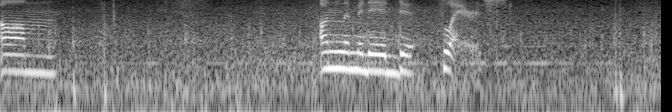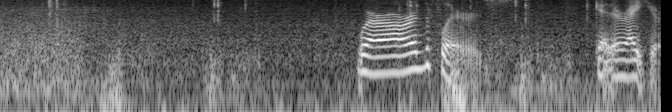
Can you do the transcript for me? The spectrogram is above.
um, unlimited flares. Where are the flares? Okay, they're right here.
